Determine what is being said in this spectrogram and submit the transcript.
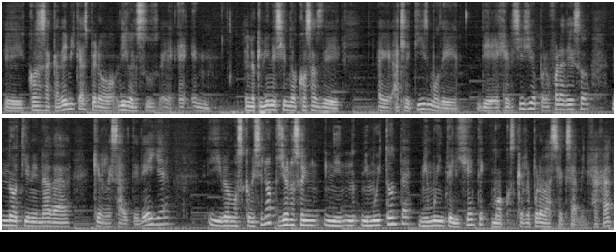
eh, cosas académicas, pero digo, en, sus, eh, eh, en, lo que viene siendo cosas de atletismo, de, ejercicio, pero fuera de eso no tiene nada que resalte de ella. Y vemos como dice, no, pues yo no soy ni, muy tonta ni muy inteligente, mocos, que reprueba su examen, jaja.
